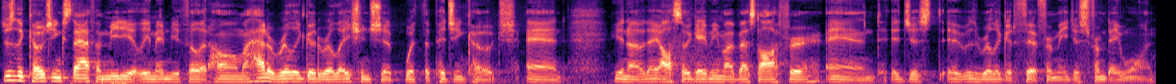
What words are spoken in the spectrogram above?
Just the coaching staff immediately made me feel at home. I had a really good relationship with the pitching coach, and you know they also gave me my best offer, and it just it was a really good fit for me just from day one.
